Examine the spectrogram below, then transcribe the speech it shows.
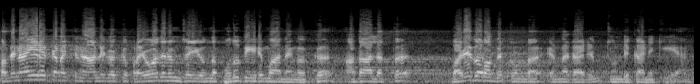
പതിനായിരക്കണക്കിന് ആളുകൾക്ക് പ്രയോജനം ചെയ്യുന്ന പൊതു തീരുമാനങ്ങൾക്ക് അദാലത്ത് വഴി തുറന്നിട്ടുണ്ട് എന്ന കാര്യം ചൂണ്ടിക്കാണിക്കുകയാണ്.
